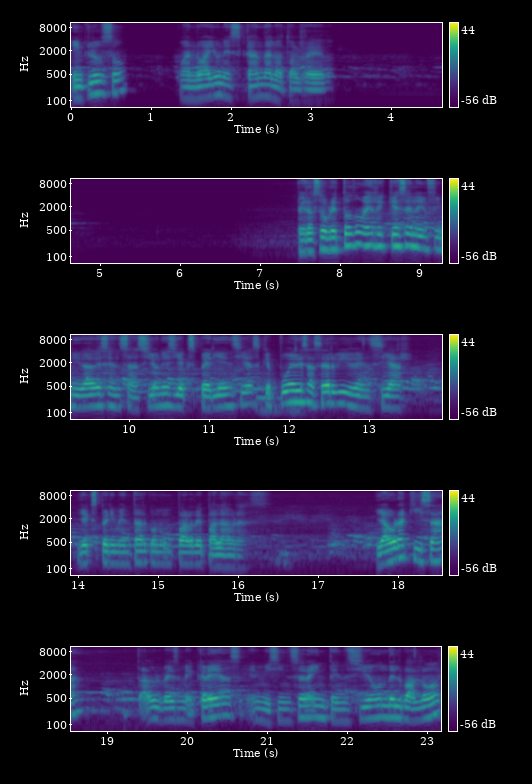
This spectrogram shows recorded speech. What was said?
Incluso cuando hay un escándalo a tu alrededor. Pero sobre todo hay riqueza en la infinidad de sensaciones y experiencias que puedes hacer vivenciar y experimentar con un par de palabras. Y ahora quizá, tal vez me creas en mi sincera intención del valor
